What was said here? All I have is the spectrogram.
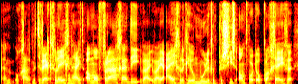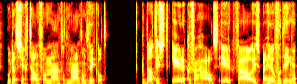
Ehm, hoe gaat het met de werkgelegenheid? Allemaal vragen die, waar, je eigenlijk heel moeilijk een precies antwoord op kan geven. Hoe dat zich dan van maand tot maand ontwikkelt. Dat is het eerlijke verhaal. Dus het eerlijke verhaal is bij heel veel dingen,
